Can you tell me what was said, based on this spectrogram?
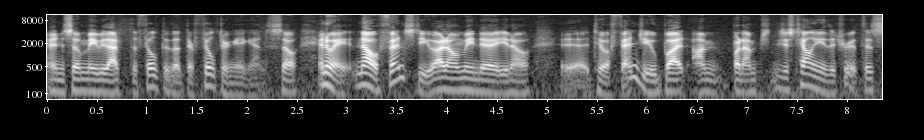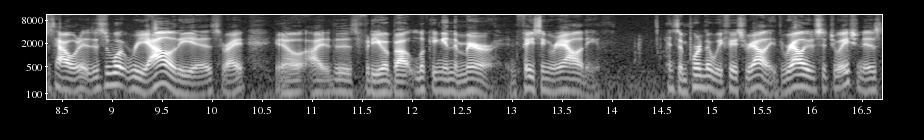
and so maybe that's the filter that they're filtering against. So anyway no offense to you. I don't mean to you know uh, to offend you but i'm but i'm just telling you the truth. This is how it is this is what reality is right? You know i did this video about looking in the mirror and facing reality. It's important that we face reality. The reality of the situation is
